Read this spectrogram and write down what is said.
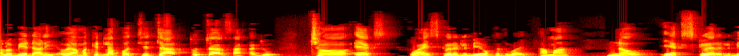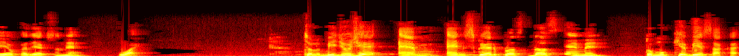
હલો, બે ડાળી. હવે આમાં કેટલા પદ છે? ચાર. તો ચાર શાખા જો છ એક્સ વાય સ્ક્વેર એટલે બે વખત વાય. આમાં નવ એક્સ સ્ક્વેર એટલે બે વખત એક્સ અને વાય. ચલો, બીજું છે એમ એન સ્ક્વેર પ્લસ દસ એમ એન તો મુખ્ય બે શાખા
